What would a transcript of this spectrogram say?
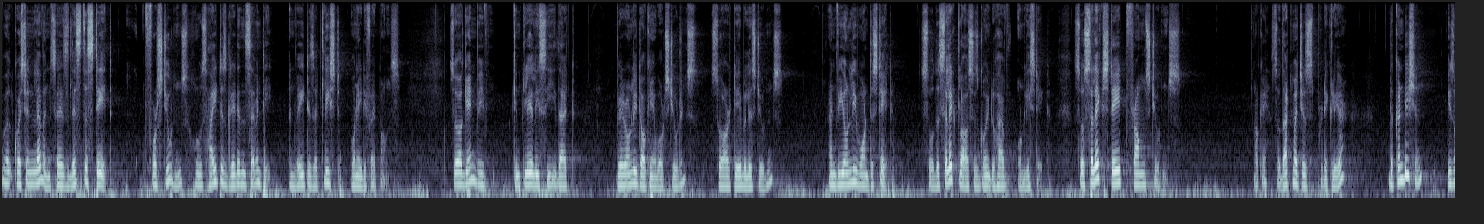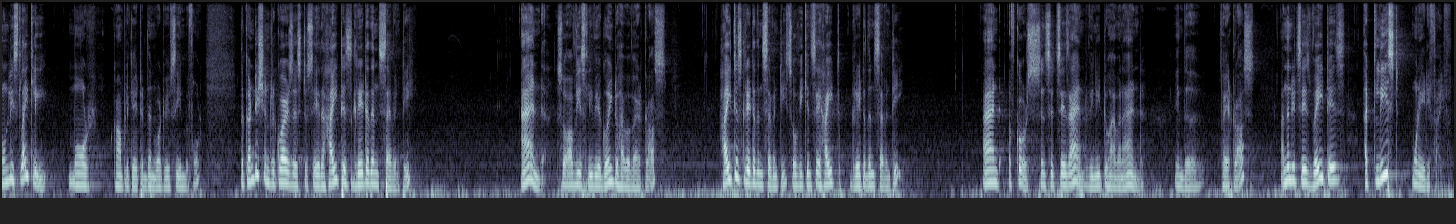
Well, question 11 says list the state for students whose height is greater than 70 and weight is at least 185 pounds. So, again, we can clearly see that we're only talking about students. So, our table is students and we only want the state. So, the select clause is going to have only state. So, select state from students. Okay, so that much is pretty clear. The condition is only slightly more complicated than what we've seen before. The condition requires us to say the height is greater than 70 and so obviously we are going to have a where clause. Height is greater than 70 so we can say height greater than 70 and of course since it says and we need to have an and in the where clause and then it says weight is at least 185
